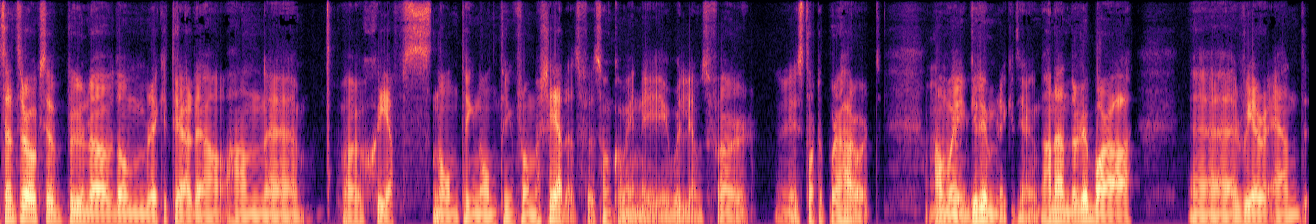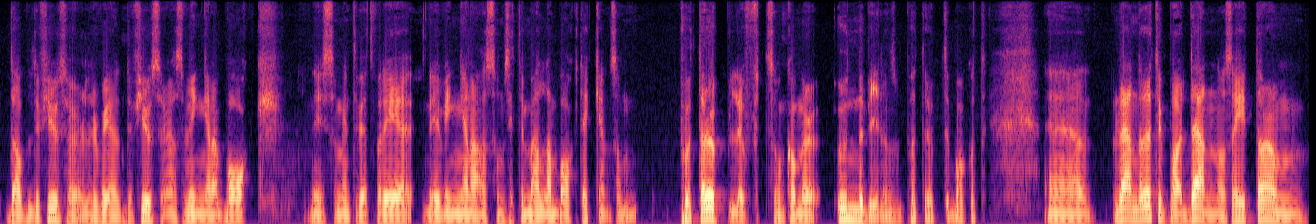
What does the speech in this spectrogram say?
Sen tror jag också på grund av de rekryterade han eh, var chefs någonting, någonting från Mercedes för, som kom in i Williams för i starten på det här året. Han var ju en grym rekrytering. Han ändrade bara eh, rear end double diffuser eller rear diffuser, alltså vingarna bak. Ni som inte vet vad det är, det är vingarna som sitter mellan bakdäcken som puttar upp luft som kommer under bilen som puttar upp det bakåt. Eh, de ändrade typ bara den och så hittar de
